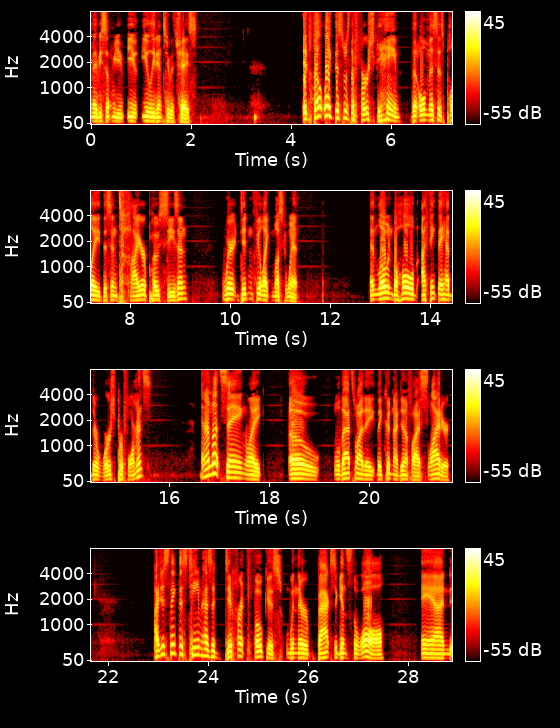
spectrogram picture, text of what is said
maybe something you, you you lead into with Chase. It felt like this was the first game that Ole Miss has played this entire postseason where it didn't feel like must win. And lo and behold, I think they had their worst performance. And I'm not saying like, oh, well, that's why they, they couldn't identify a slider. I just think this team has a different focus when their backs against the wall and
